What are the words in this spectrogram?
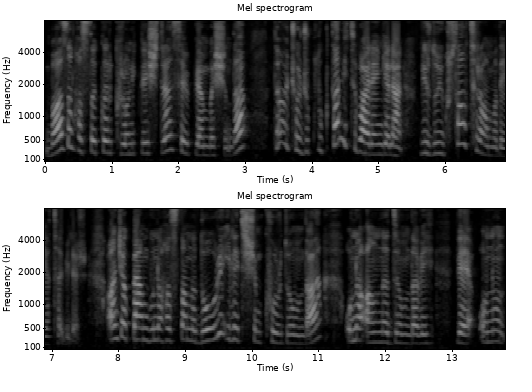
Bazen hastalıkları kronikleştiren sebeplerin başında ta çocukluktan itibaren gelen bir duygusal travma da yatabilir. Ancak ben bunu hastamla doğru iletişim kurduğumda, onu anladığımda ve ve onun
